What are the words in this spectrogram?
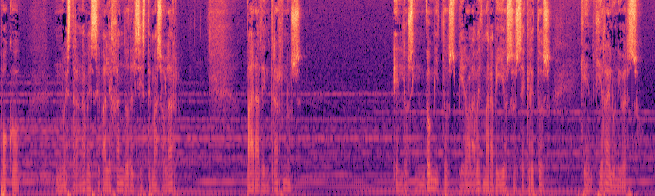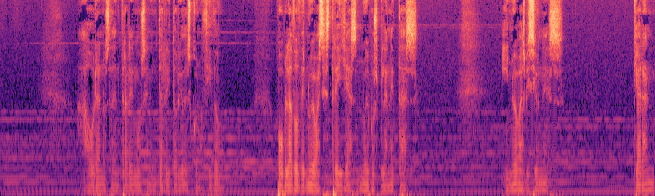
poco, nuestra nave se va alejando del sistema solar para adentrarnos en los indómitos pero a la vez maravillosos secretos que encierra el universo. Ahora nos adentraremos en un territorio desconocido, poblado de nuevas estrellas, nuevos planetas y nuevas visiones que harán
